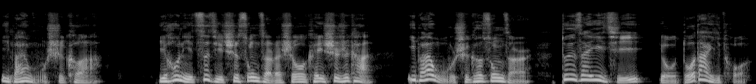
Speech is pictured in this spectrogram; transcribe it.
一百五十颗啊！以后你自己吃松子儿的时候可以试试看，一百五十颗松子儿堆在一起有多大一坨。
